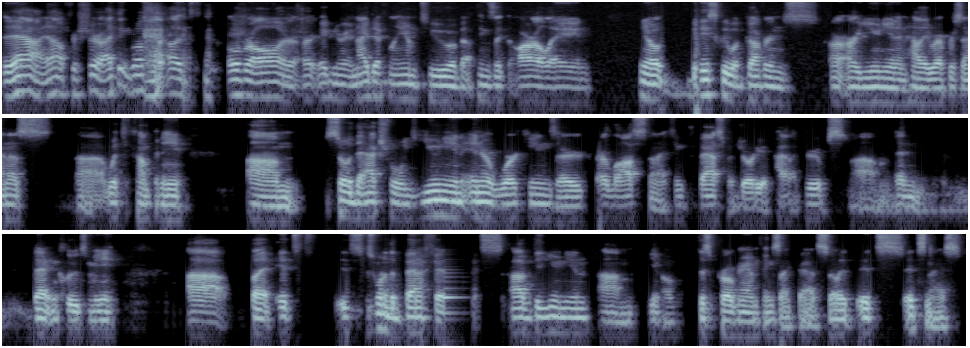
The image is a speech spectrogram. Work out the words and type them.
Yeah, yeah, for sure. I think most pilots overall are, are ignorant, and I definitely am too about things like the RLA and you know, basically what governs our, our union and how they represent us uh, with the company. Um, so the actual union inner workings are, are lost and I think, the vast majority of pilot groups, um, and that includes me. Uh, but it's it's just one of the benefits of the union, um, you know, this program, things like that. So it, it's it's nice.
